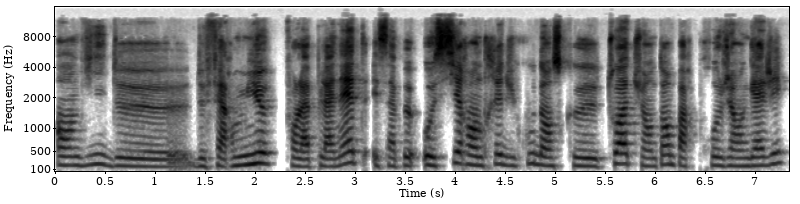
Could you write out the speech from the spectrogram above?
envie de, de faire mieux pour la planète et ça peut aussi rentrer du coup dans ce que toi tu entends par projet engagé?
